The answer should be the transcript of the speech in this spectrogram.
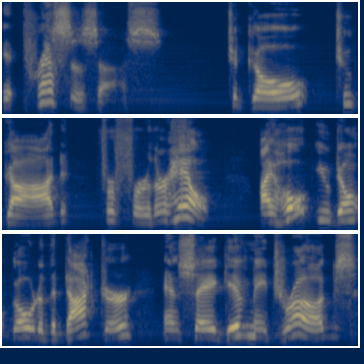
It presses us to go to God for further help. I hope you don't go to the doctor and say, Give me drugs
